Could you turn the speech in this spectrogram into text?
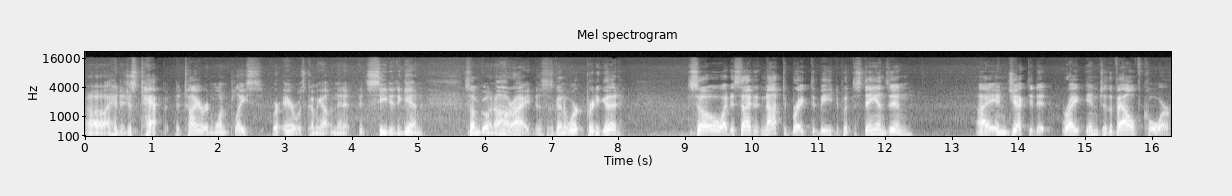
Uh, I had to just tap the tire in one place where air was coming out and then it, it seated again. So I'm going, all right, this is going to work pretty good. So I decided not to break the bead to put the Stan's in. I injected it right into the valve core.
